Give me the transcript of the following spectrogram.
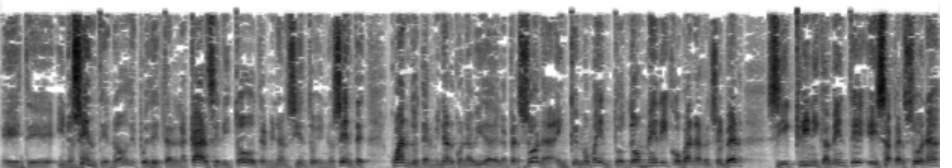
este, inocentes, ¿no? Después de estar en la cárcel y todo, terminaron siendo inocentes. ¿Cuándo terminar con la vida de la persona? ¿En qué momento? Dos médicos van a resolver si clínicamente esa persona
